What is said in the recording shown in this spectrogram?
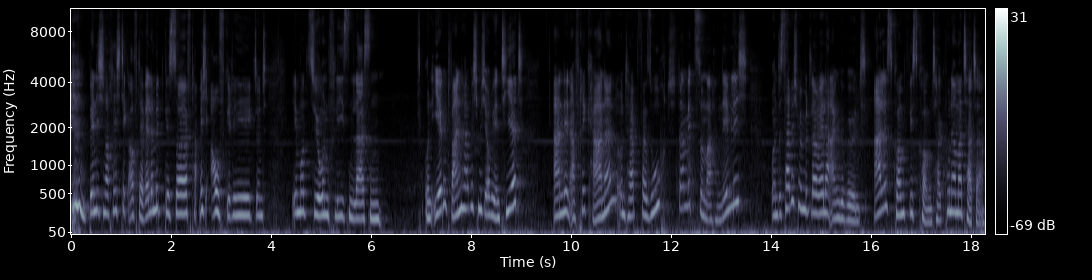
bin ich noch richtig auf der Welle mitgesurft, habe mich aufgeregt und Emotionen fließen lassen. Und irgendwann habe ich mich orientiert an den Afrikanern und habe versucht, da mitzumachen. Nämlich und das habe ich mir mittlerweile angewöhnt. Alles kommt, wie es kommt. Hakuna Matata.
